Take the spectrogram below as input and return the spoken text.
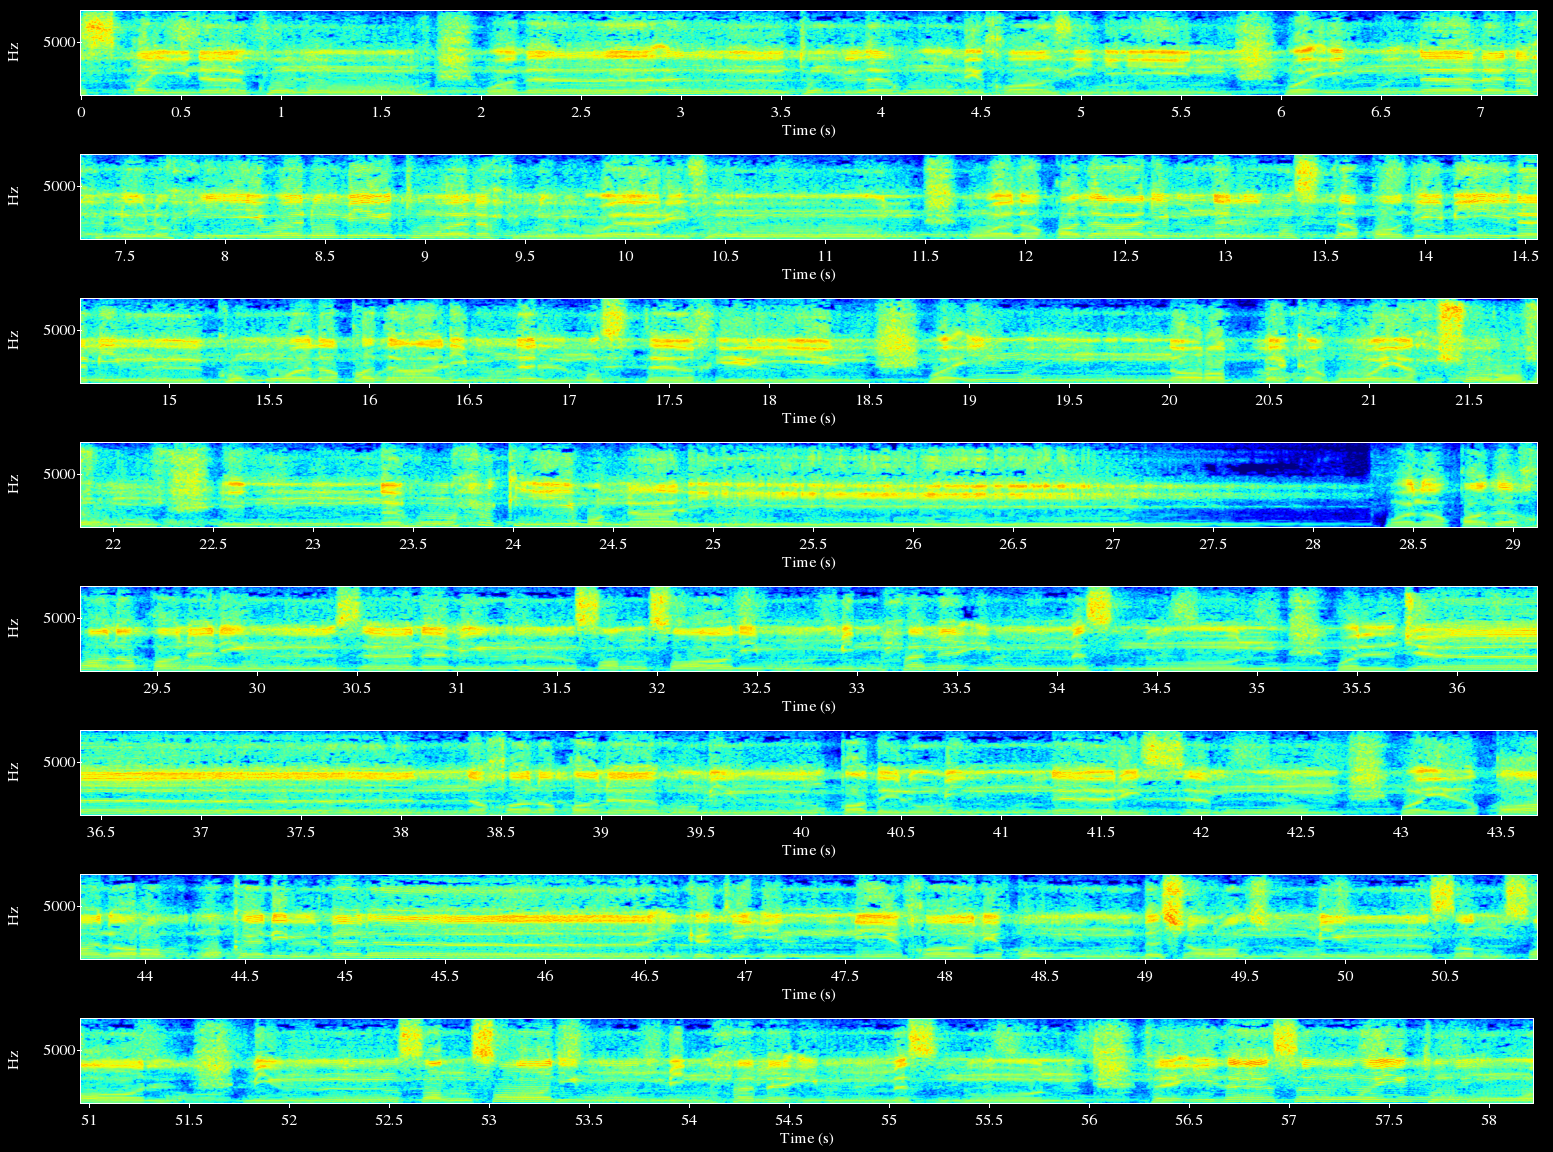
فأسقيناكموه وما أنتم له بخازنين وإنا لنحن نحيي ونميت ونحن الوارثون ولقد علمنا المستقدمين منكم ولقد علمنا المستاخرين وإن ربك هو يحشرهم إنه حكيم عليم ولقد خلقنا الإنسان من صلصال من حمأ مسنون والجان خلقناه من قبل من نار السموم وإذ قال ربك للملائكة إني خالق بشرا من صلصال من صلصال من حمأ مسنون فإذا سويته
